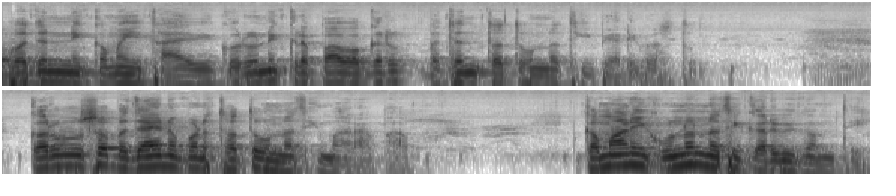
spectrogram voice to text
ભજનની કમાઈ થાય એવી. ગુરુની કૃપા વગર ભજન થતું નથી પહેલી વસ્તુ. કરવું છે બધાને પણ થતું નથી મારા બાપ કમાણી કુન નથી કરવી ગમતી.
